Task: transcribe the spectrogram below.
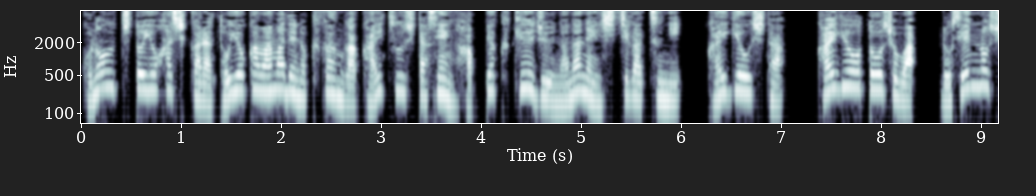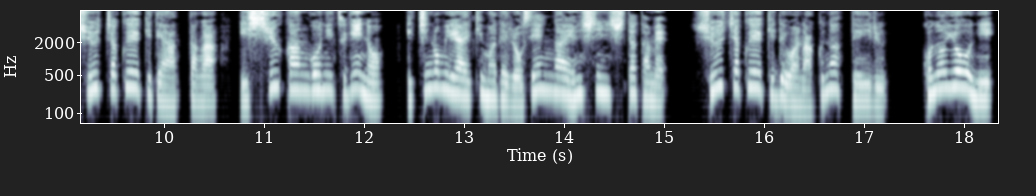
このうち豊橋から豊川までの区間が開通した1897年7月に開業した。開業当初は路線の終着駅であったが、1週間後に次の一宮駅まで路線が延伸したため、終着駅ではなくなっている。このように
